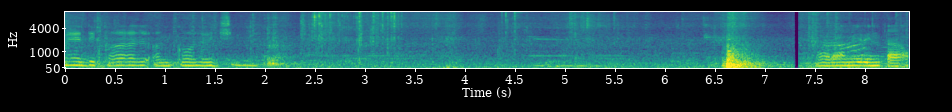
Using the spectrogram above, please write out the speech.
medical oncology. Marami rin tao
